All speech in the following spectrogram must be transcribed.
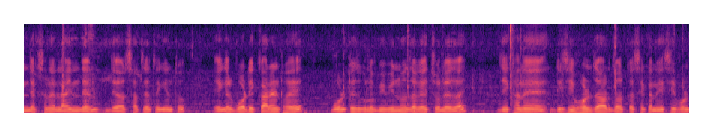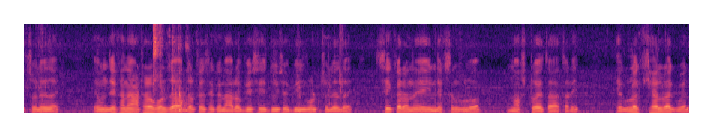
ইন্ডাকশানের লাইন দেন, দেওয়ার সাথে সাথে কিন্তু এগের বডি কারেন্ট হয়ে ভোল্টেজগুলো বিভিন্ন জায়গায় চলে যায়। যেখানে ডিসি ভোল্ট যাওয়ার দরকার, সেখানে এসি ভোল্ট চলে যায়। এবং যেখানে আঠারো ভোল্ট যাওয়ার দরকার, সেখানে আরও বেশি দুইশো বিশ ভোল্ট চলে যায়। সেই কারণে এই ইন্ডাকশানগুলো নষ্ট হয় তাড়াতাড়ি। এগুলো খেয়াল রাখবেন।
